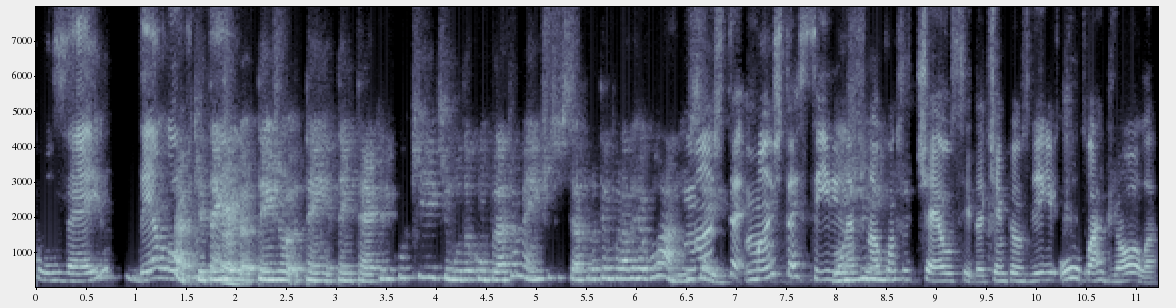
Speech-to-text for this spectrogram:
o velho dê a É, louca porque do tem, tem, tem, tem técnico que, que muda completamente o sucesso da temporada regular, não sei. Manchester, Manchester City, Longe na final contra o Chelsea da Champions League, o Guardiola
